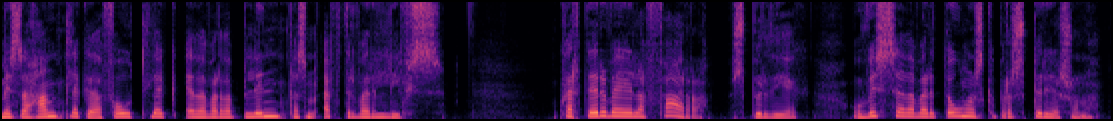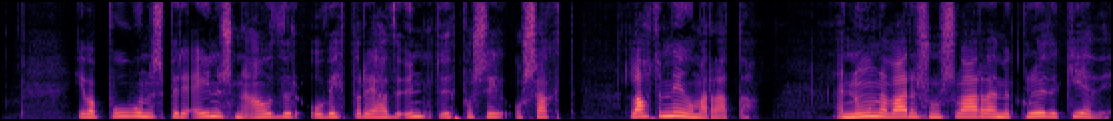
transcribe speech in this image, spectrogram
missa handleg eða fótleg eða verða blind þar sem eftir væri lífs. Hvert eru við eiginlega að fara, spurði ég og vissi að það væri dónarskapur að spyrja svona. Ég var búin að spyrja einu svona áður og Vittori hafði undi upp á sig og sagt, láttu mig um að rata. En núna var eins og hún svaraði með glöðu geði.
